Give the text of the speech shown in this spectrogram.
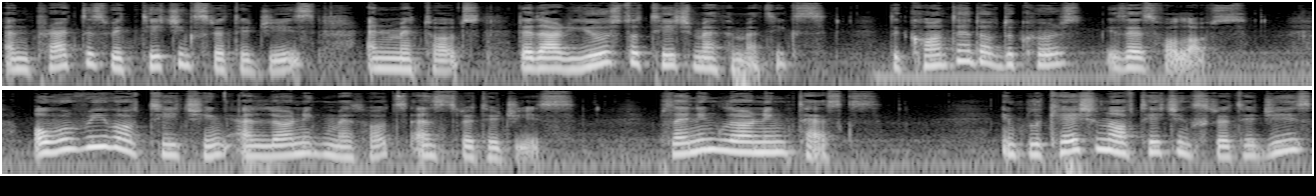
and practice with teaching strategies and methods that are used to teach mathematics. The content of the course is as follows Overview of teaching and learning methods and strategies, planning learning tasks, implication of teaching strategies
